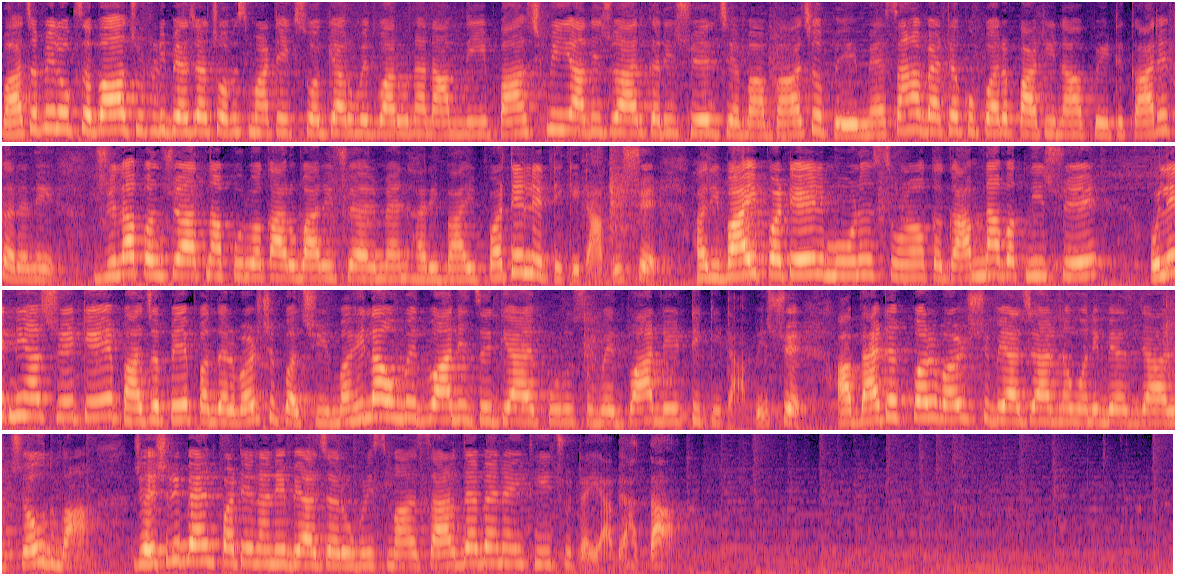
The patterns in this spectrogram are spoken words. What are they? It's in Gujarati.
ભાજપે લોકસભા ચૂંટણી બે હજાર ચોવીસ માટે એકસો અગિયાર ઉમેદવારોના નામની પાંચમી યાદી જાહેર કરી છે, જેમાં ભાજપે મહેસાણા બેઠક ઉપર પાર્ટીના પેટ કાર્યકર અને જિલ્લા પંચાયતના પૂર્વ કારોબારી ચેરમેન હરિભાઈ પટેલને ટિકિટ આપી છે. હરિભાઈ પટેલ મૂળ સુણક ગામના વતની છે. ઉલ્લેખનીય છે કે ભાજપે પંદર વર્ષ પછી મહિલા ઉમેદવારની જગ્યાએ પુરુષ ઉમેદવારને ટિકિટ આપી છે. આ બેઠક પર વર્ષ બે હજાર નવ અને બે હજાર ચૌદમાં જયશ્રીબેન પટેલ અને બે હજાર ઓગણીસમાં શારદાબેન અહીંથી ચૂંટાઈ આવ્યા હતા.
